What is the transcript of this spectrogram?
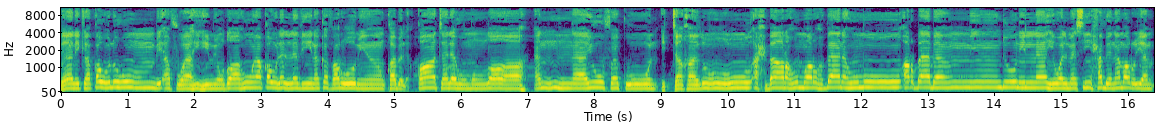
ذلك قولهم بأفواههم يضاهون قول الذين كفروا من قبل. قاتلهم الله أنا يوفكون. اتخذوا أحبارهم ورهبانهم أربابا من دون الله والمسيح ابن مريم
